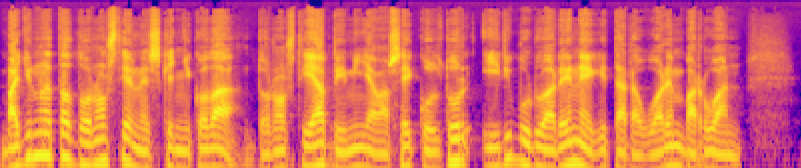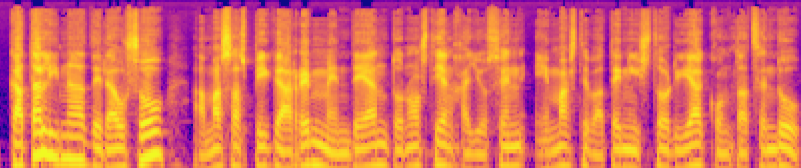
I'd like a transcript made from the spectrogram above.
Baiuna eta Donostian eskeniko da. Donostia 2006 kultur hiriburuaren egitaraguaren barruan. Katalina Derauso, amazazpik garren mendean Donostian jaio zen emazte baten historia kontatzen du.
